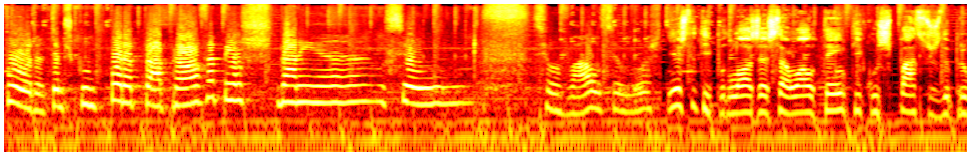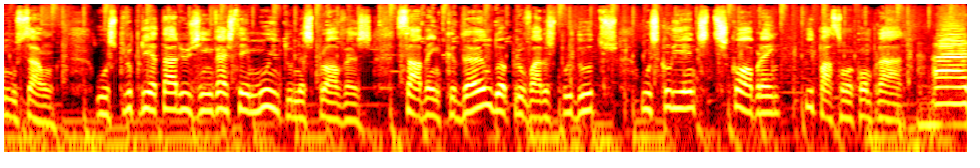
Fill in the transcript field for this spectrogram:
pôr, temos que pôr a prova para eles darem uh, o seu seu aval, o seu gosto. Este tipo de lojas são autênticos espaços de promoção. Os proprietários investem muito nas provas. Sabem que, dando a provar os produtos, os clientes descobrem e passam a comprar. Ah,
